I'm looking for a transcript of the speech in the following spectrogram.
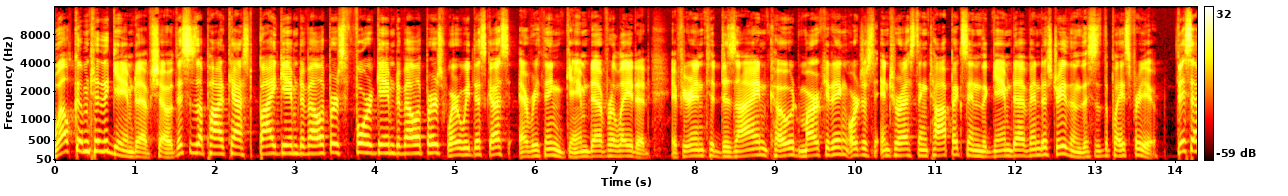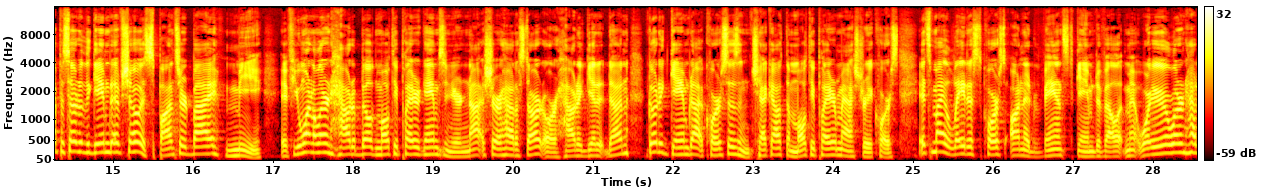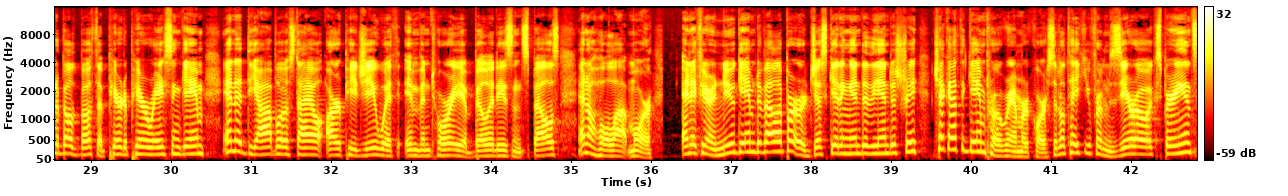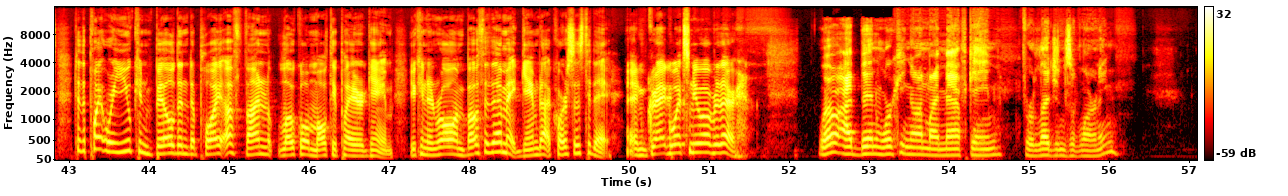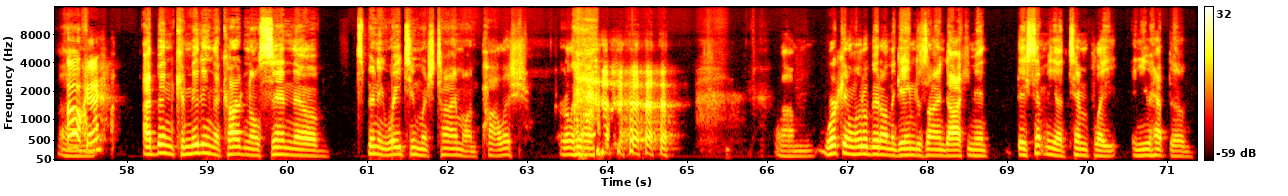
Welcome to the Game Dev Show. This is a podcast by game developers for game developers where we discuss everything game dev related. If you're into design, code, marketing, or just interesting topics in the game dev industry, then this is the place for you. This episode of the Game Dev Show is sponsored by me. If you want to learn how to build multiplayer games and you're not sure how to start or how to get it done, go to game.courses and check out the Multiplayer Mastery course. It's my latest course on advanced game development where you'll learn how to build both a peer to peer racing game and a Diablo style RPG with inventory, abilities, and spells, and a whole lot more. And if you're a new game developer or just getting into the industry, check out the Game Programmer course. It'll take you from zero experience to the point where you can build and deploy a fun local multiplayer game. You can enroll in both of them at game.courses today. And Greg, what's new over there? Well, I've been working on my math game for Legends of Learning. Um, oh, okay. I've been committing the cardinal sin, though, of spending way too much time on polish early on. um, working a little bit on the game design document. They sent me a template, and you have to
